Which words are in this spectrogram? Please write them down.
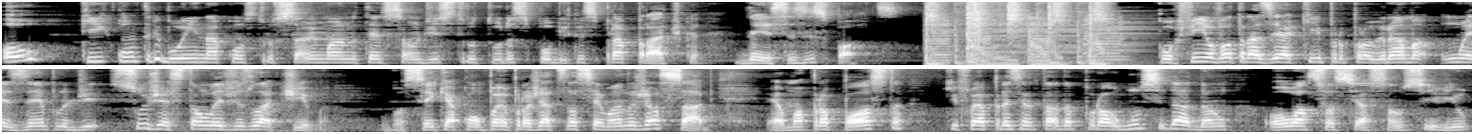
ou que contribuem na construção e manutenção de estruturas públicas para a prática desses esportes. Por fim, eu vou trazer aqui para o programa um exemplo de sugestão legislativa. Você que acompanha o Projetos da Semana já sabe, é uma proposta que foi apresentada por algum cidadão ou associação civil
